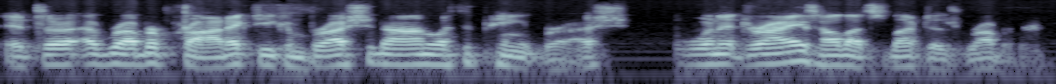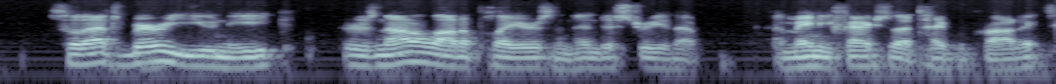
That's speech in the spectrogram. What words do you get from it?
it's a, a rubber product. You can brush it on with a paintbrush. When it dries, all that's left is rubber. So that's very unique. There's not a lot of players in the industry that manufacture that type of product.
